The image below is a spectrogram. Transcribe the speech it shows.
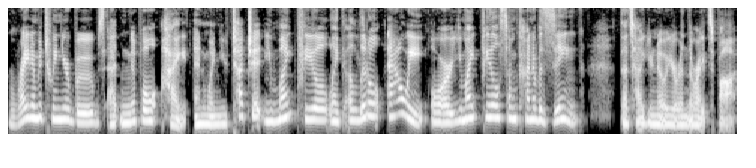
right in between your boobs at nipple height. And when you touch it, you might feel like a little owie or you might feel some kind of a zing. That's how you know you're in the right spot.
